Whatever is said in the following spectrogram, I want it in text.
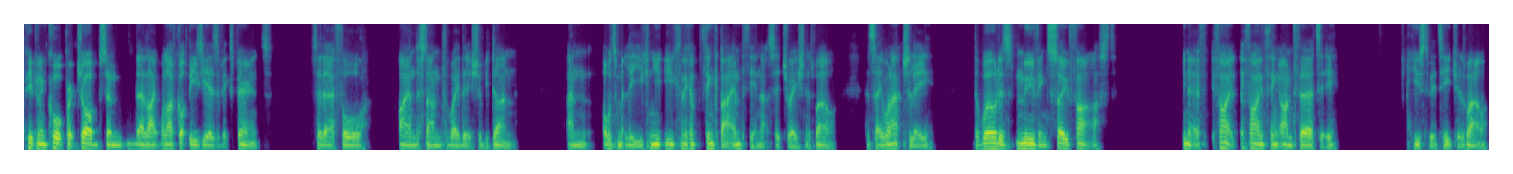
people in corporate jobs and they're like, well, I've got these years of experience, so therefore I understand the way that it should be done. And ultimately, you can you can think about empathy in that situation as well, and say, well, actually, the world is moving so fast. You know, if, if I if I think I'm 30, used to be a teacher as well,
